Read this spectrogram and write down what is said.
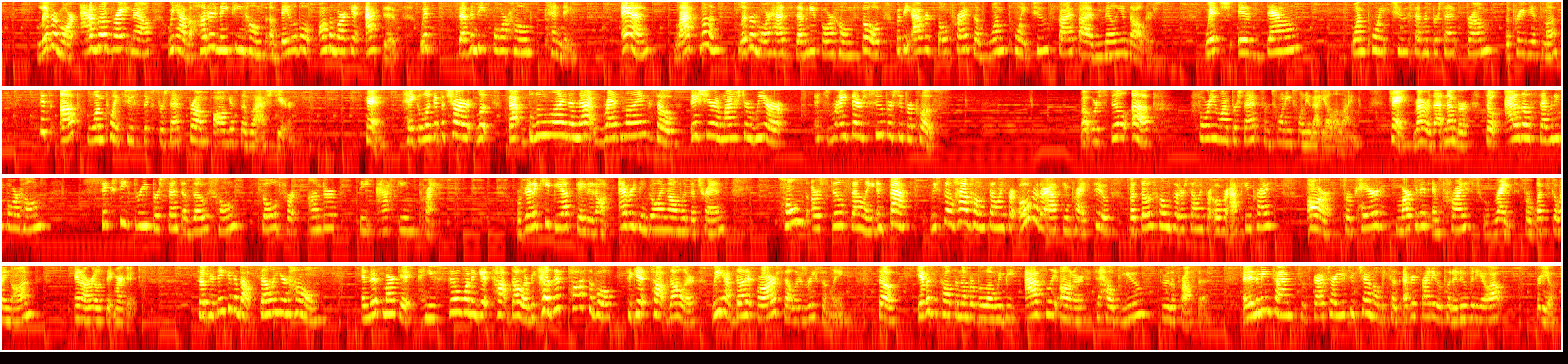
Livermore, as of right now, we have 118 homes available on the market active with 74 homes pending. And last month, Livermore had 74 homes sold with the average sold price of $1.255 million, which is down 1.27% from the previous month. It's up 1.26% from August of last year. Okay, take a look at the chart. Look, that blue line and that red line. So this year and last year, we are, it's right there super, super close. But we're still up 41% from 2020, that yellow line. Okay, remember that number. So out of those 74 homes, 63% of those homes sold for under the asking price. We're gonna keep you updated on everything going on with the trends homes are still selling. In fact, we still have homes selling for over their asking price too, but those homes that are selling for over asking price are prepared, marketed, and priced right for what's going on in our real estate market. So if you're thinking about selling your home in this market and you still want to get top dollar, because it's possible to get top dollar, we have done it for our sellers recently. So Give us a call at the number below. We'd be absolutely honored to help you through the process. And in the meantime, subscribe to our YouTube channel because every Friday we put a new video out for you.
